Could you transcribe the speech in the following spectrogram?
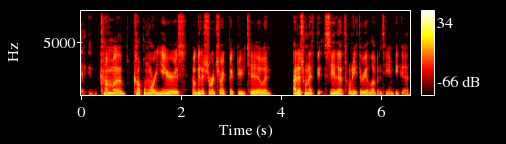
eh, come a couple more years, he'll get a short track victory too. And I just want to see that 23-11 team be good.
